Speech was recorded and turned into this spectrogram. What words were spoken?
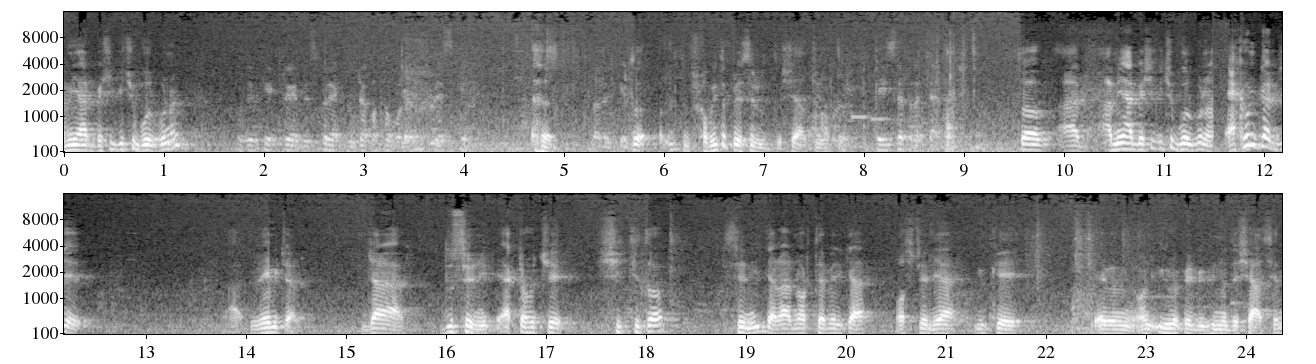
আমি আর বেশি কিছু বলব না। একটু তো সবই তো প্রেসের উদ্দেশ্যে তারা চায়। তো আর আমি আর বেশি কিছু বলব না। এখনকার যে রেমিটার যারা দু শ্রেণির একটা হচ্ছে শিক্ষিত শ্রেণি, যারা নর্থ আমেরিকা অস্ট্রেলিয়া ইউকে এবং ইউরোপের বিভিন্ন দেশে আছেন।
